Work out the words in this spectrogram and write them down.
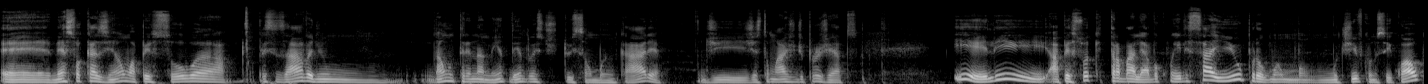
É, nessa ocasião, uma pessoa precisava de um dar um treinamento dentro de uma instituição bancária de gestão ágil de projetos. E ele, a pessoa que trabalhava com ele saiu por algum motivo que eu não sei qual,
